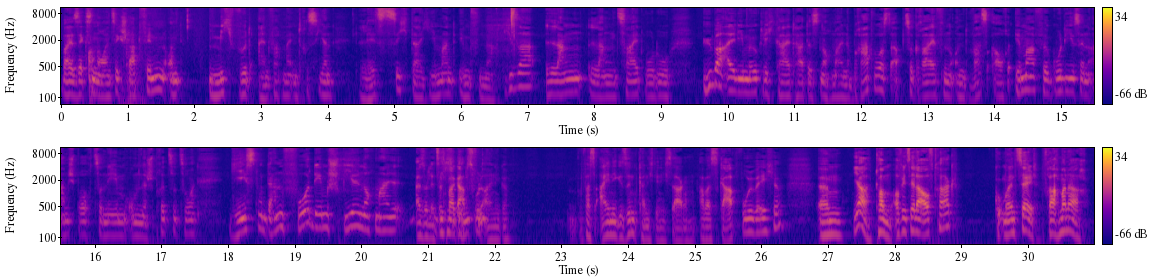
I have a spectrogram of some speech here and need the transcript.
bei 96 stattfinden. Und mich würde einfach mal interessieren, lässt sich da jemand impfen nach dieser langen, langen Zeit, wo du überall die Möglichkeit hattest, nochmal eine Bratwurst abzugreifen und was auch immer für Goodies in Anspruch zu nehmen, um eine Spritze zu holen. Gehst du dann vor dem Spiel nochmal. Also letztes Mal gab es wohl einige. Was einige sind, kann ich dir nicht sagen. Aber es gab wohl welche. Ähm, ja, Tom, offizieller Auftrag. Guck mal ins Zelt. Frag mal nach.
